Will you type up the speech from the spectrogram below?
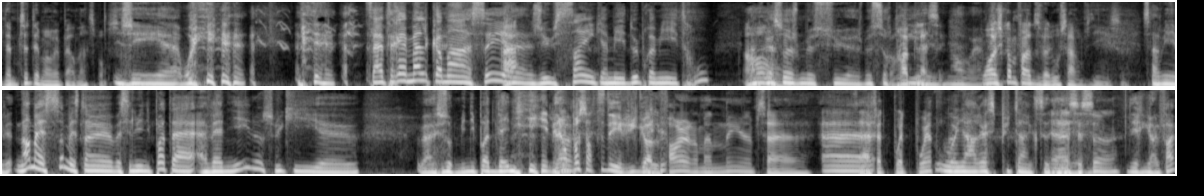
D'habitude, t'es mauvais perdant, c'est pour ça. J'ai. oui. ça a très mal commencé. Ah. J'ai eu cinq à mes deux premiers trous. Après Oh. ça, je me suis, euh, je me suis. Replacé. euh, non, ouais, Ouais, c'est comme faire du vélo, ça revient, ça. Ça revient vite. Non, mais c'est ça, mais c'est un. ben, c'est le mini-pot à, à Vanier, là, celui qui. euh, ben, c'est ça, mini-pot de Vanier. Ils n'ont pas sorti des rigolfeurs un moment donné, là, puis ça, Euh, ça a fait poète-poète. Ouais, il en reste plus tant que ça. Ah, c'est ça, hein. Des rigolfeurs.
